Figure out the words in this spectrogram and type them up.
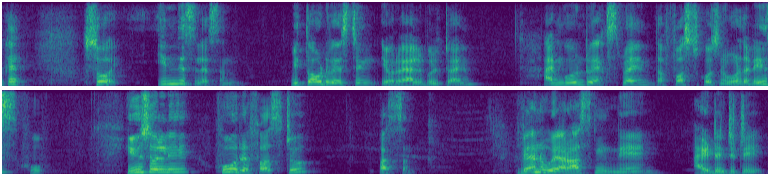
Okay. So in this lesson, without wasting your valuable time, I'm going to explain the first question word that is who. Usually, who refers to person. When we are asking name, identity,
